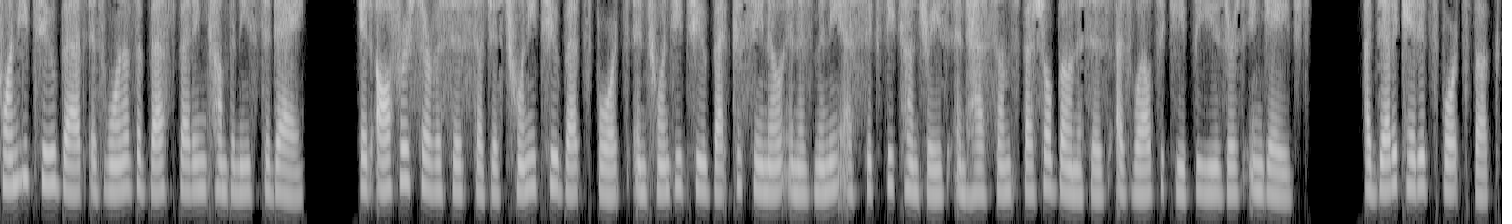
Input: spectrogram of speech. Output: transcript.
22bet is one of the best betting companies today. It offers services such as 22bet Sports and 22bet Casino in as many as 60 countries and has some special bonuses as well to keep the users engaged. A dedicated sportsbook,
